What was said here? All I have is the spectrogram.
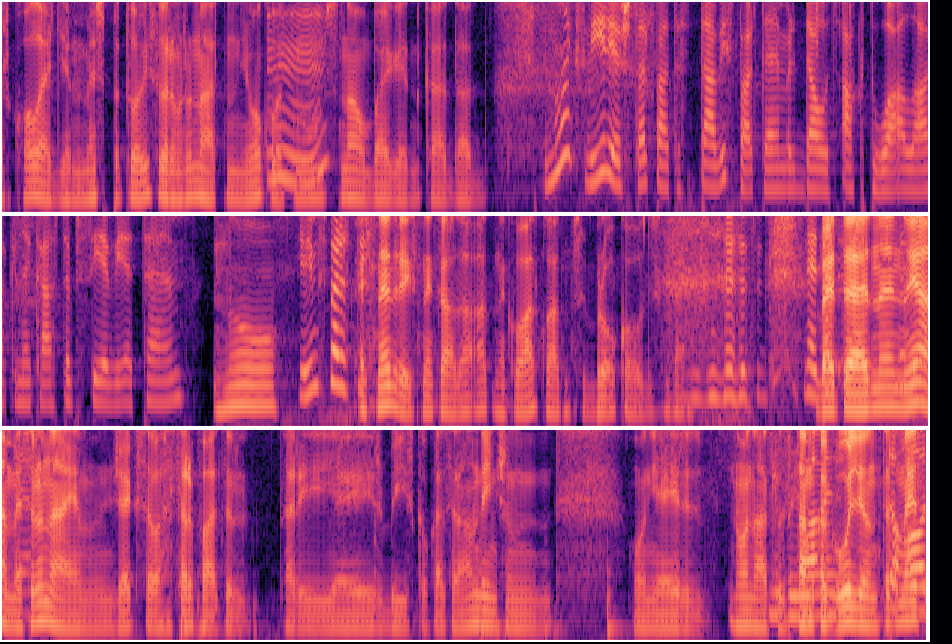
ar kolēģiem. Mēs par to visu varam runāt un jokot. Mm. -hmm. Mums nav baigta nekāda tāda. Bet man liekas, vīriešu starpā tas tā vispār tēma ir daudz aktuālāka nekā starp sievietēm. Nu, Jo jums parasti es nedrīkstu nekādā, at, neko atklāt. Mums ir brokodas. Nē, Bet, tad- ne, nu, jā, mēs runājam. Džeks savā starpā tur arī ja ir bijis kaut kāds randiņš. Un, un ja ir nonācis līdz tam, ka guļ, un tad mēs.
